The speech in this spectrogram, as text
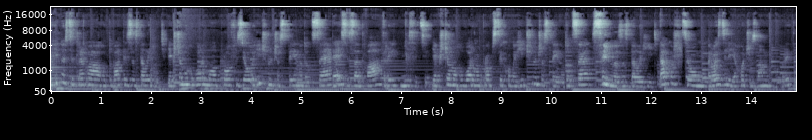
Вагітності треба готуватись заздалегідь. Якщо ми говоримо про фізіологічну частину, то це десь за 2-3 місяці. Якщо ми говоримо про психологічну частину, то це сильно заздалегідь. Також в цьому розділі я хочу з вами поговорити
